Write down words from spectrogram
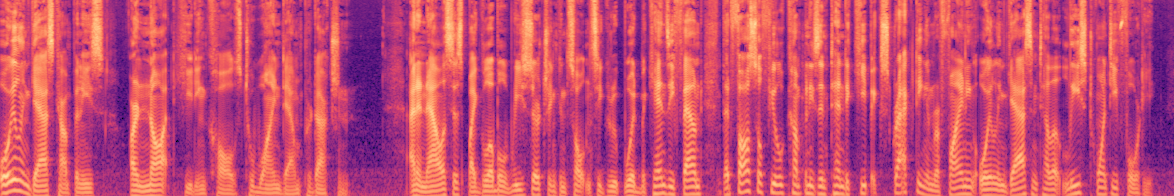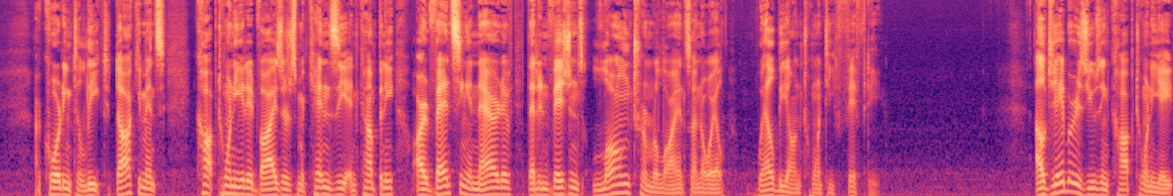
Oil and gas companies are not heeding calls to wind down production. An analysis by global research and consultancy group Wood Mackenzie found that fossil fuel companies intend to keep extracting and refining oil and gas until at least 2040. According to leaked documents, COP28 advisors McKinsey and Company are advancing a narrative that envisions long term reliance on oil well beyond 2050. Al Jaber is using COP28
